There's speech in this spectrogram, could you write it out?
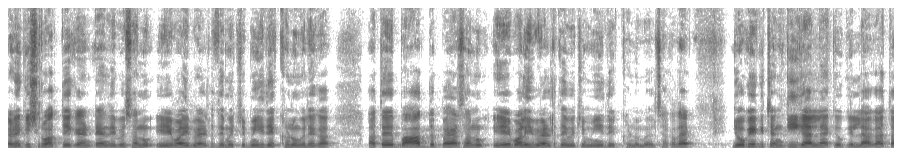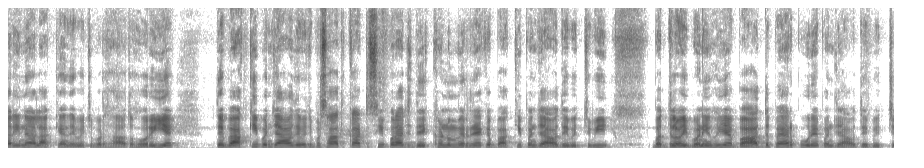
ਯਾਨੀ ਕਿ ਸ਼ੁਰੂਆਤੀ ਘੰਟਿਆਂ ਦੇ ਵਿੱਚ ਸਾਨੂੰ ਇਹ ਵਾਲੀ ਬੈਲਟ ਦੇ ਵਿੱਚ ਮੀਂਹ ਦੇਖਣ ਨੂੰ ਮਿਲੇਗਾ ਅਤੇ ਬਾਅਦ ਦੁਪਹਿਰ ਸਾਨੂੰ ਇਹ ਵਾਲੀ ਬੈਲਟ ਦੇ ਵਿੱਚ ਮੀਂਹ ਦੇਖਣ ਨੂੰ ਮਿਲ ਸਕਦਾ ਹੈ, ਜੋ ਕਿ ਇੱਕ ਚੰਗੀ ਗੱਲ ਹੈ ਕਿਉਂਕਿ ਲਗਾਤਾਰ ਇਹਨਾਂ ਇਲਾਕਿਆਂ ਦੇ ਵਿੱਚ ਬਰਸਾਤ ਹੋ ਰਹੀ ਹੈ ਤੇ ਬਾਕੀ ਪੰਜਾਬ ਦੇ ਵਿੱਚ ਬਰਸਾਤ ਘੱਟ ਸੀ, ਪਰ ਅੱਜ ਦੇਖਣ ਨੂੰ ਮਿਲ ਰਿਹਾ ਕਿ ਬਾਕੀ ਪੰਜਾਬ ਦੇ ਵਿੱਚ ਵੀ ਬੱਦਲਬਾਈ ਬਣੀ ਹੋਈ ਹੈ। ਬਾਅਦ ਦੁਪਹਿਰ ਪੂਰੇ ਪੰਜਾਬ ਦੇ ਵਿੱਚ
